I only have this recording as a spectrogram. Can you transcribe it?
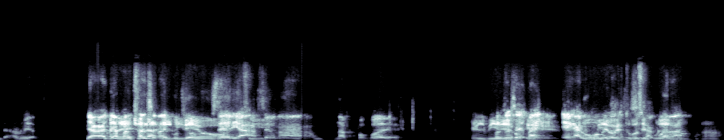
ya olvídate. Ya, ya para hacer una discusión seria, hacer una, una poco de. El video. Entonces, que, en algún momento, no sé si se. Ajá,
